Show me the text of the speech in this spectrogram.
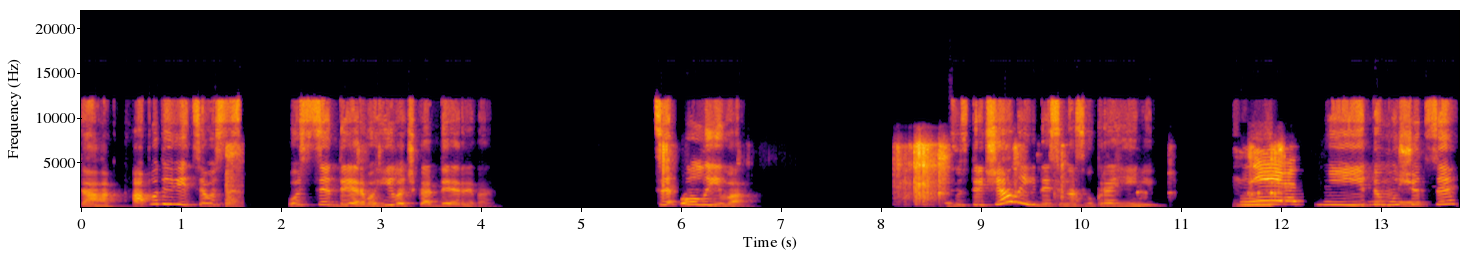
Так, а подивіться, ось, ось це дерево, гілочка дерева. Це олива. Ви зустрічали їх десь у нас в Україні? Нет. Ні, тому що це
